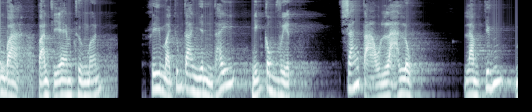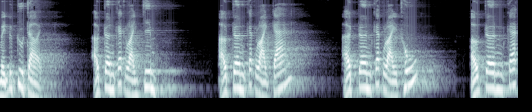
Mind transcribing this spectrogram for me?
Ông bà và anh chị em thương mến, khi mà chúng ta nhìn thấy những công việc sáng tạo lạ lùng làm chứng về Đức Chúa Trời ở trên các loài chim, ở trên các loài cá, ở trên các loài thú, ở trên các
